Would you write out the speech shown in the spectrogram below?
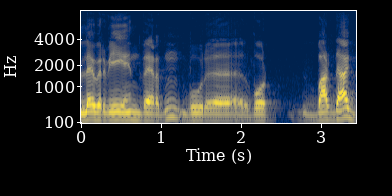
lever vi i en verden hvor, uh, vår hverdag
